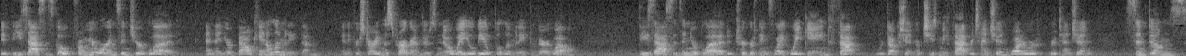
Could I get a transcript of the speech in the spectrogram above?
If these acids go from your organs into your blood, and then your bowel can't eliminate them. And if you're starting this program, there's no way you'll be able to eliminate them very well. These acids in your blood trigger things like weight gain, fat reduction, or excuse me, fat retention, water retention, symptoms,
